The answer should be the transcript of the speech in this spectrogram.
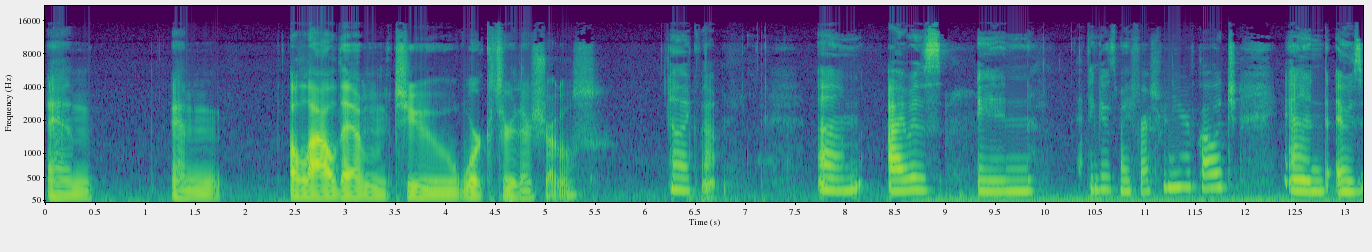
and and allow them to work through their struggles. I like that. Um, I was in, I think it was my freshman year of college, and I was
